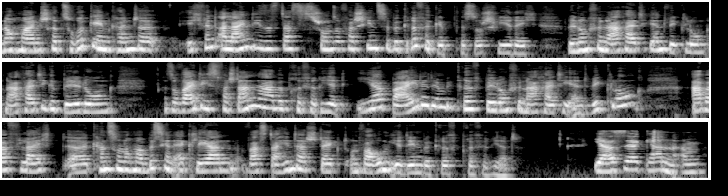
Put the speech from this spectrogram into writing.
nochmal einen Schritt zurückgehen könnte. Ich finde allein dieses, dass es schon so verschiedenste Begriffe gibt, ist so schwierig. Bildung für nachhaltige Entwicklung, nachhaltige Bildung. Soweit ich es verstanden habe, präferiert ihr beide den Begriff Bildung für nachhaltige Entwicklung. Aber vielleicht äh, kannst du noch mal ein bisschen erklären, was dahinter steckt und warum ihr den Begriff präferiert. Ja, sehr gern. Ähm,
